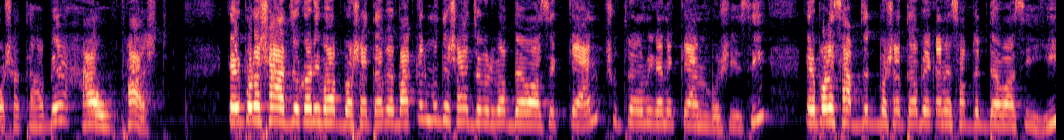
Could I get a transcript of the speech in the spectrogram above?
বসাতে হবে হাউ ফাস্ট এরপরে সাহায্যকারী ভাব বসাতে হবে। বাক্যের মধ্যে সাহায্যকারী ভাব দেওয়া আছে ক্যান সুতরাং আমি এখানে ক্যান বসিয়েছি। এরপরে সাবজেক্ট বসাতে হবে, এখানে সাবজেক্ট দেওয়া আছে হি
